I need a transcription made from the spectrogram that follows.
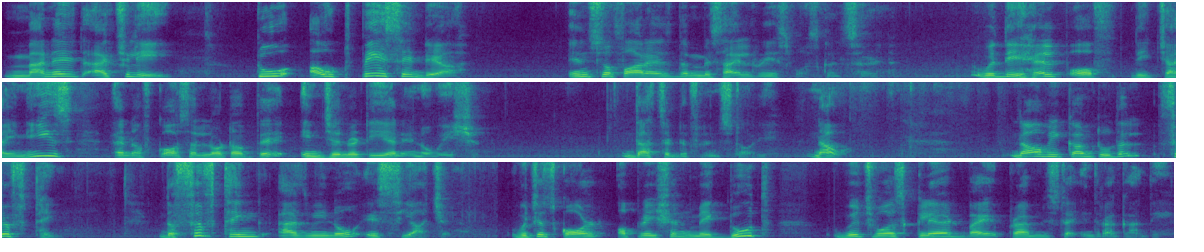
managed actually to outpace India insofar as the missile race was concerned with the help of the Chinese and of course a lot of the ingenuity and innovation. That's a different story. Now, now we come to the fifth thing. The fifth thing as we know is Siachen which is called Operation Meghdoot, which was cleared by Prime Minister Indira Gandhi.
